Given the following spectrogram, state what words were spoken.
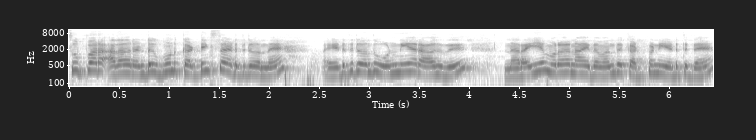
சூப்பராக அதாவது ரெண்டு மூணு கட்டிங்ஸ் தான் எடுத்துகிட்டு வந்தேன். எடுத்துகிட்டு வந்து ஒன் இயர் ஆகுது. நிறைய முறை நான் இதை வந்து கட் பண்ணி எடுத்துட்டேன்.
